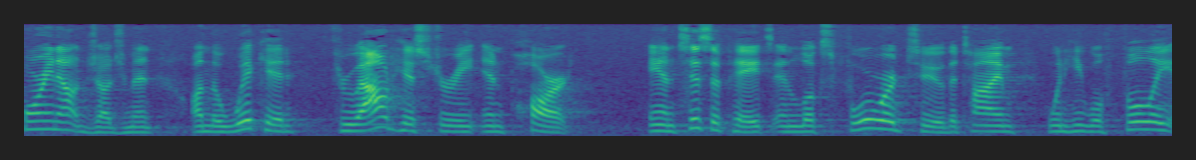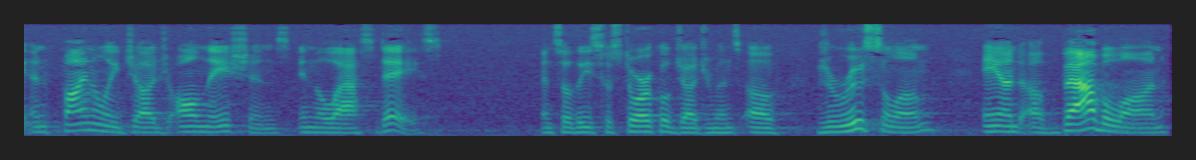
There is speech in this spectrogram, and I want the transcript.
pouring out judgment on the wicked throughout history, in part, anticipates and looks forward to the time when he will fully and finally judge all nations in the last days. And so these historical judgments of Jerusalem and of Babylon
